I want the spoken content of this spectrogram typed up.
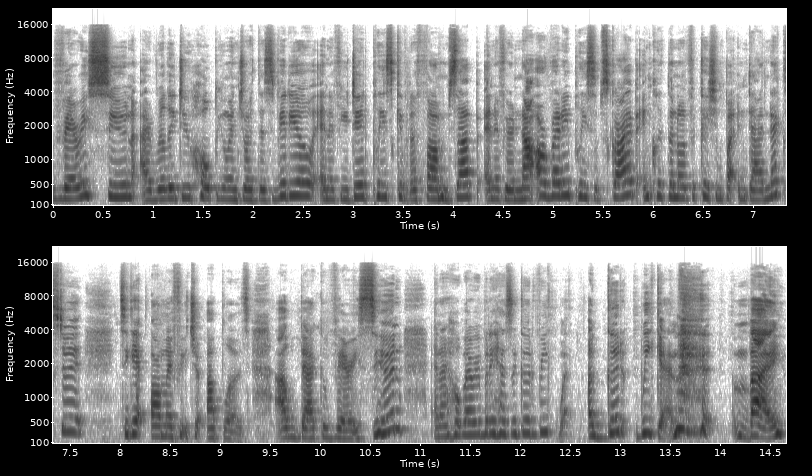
very soon. I really do hope you enjoyed this video and if you did please give it a thumbs up and if you're not already please subscribe and click the notification button down next to it to get all my future uploads. I'll be back very soon and I hope everybody has a good week a good weekend. Bye.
